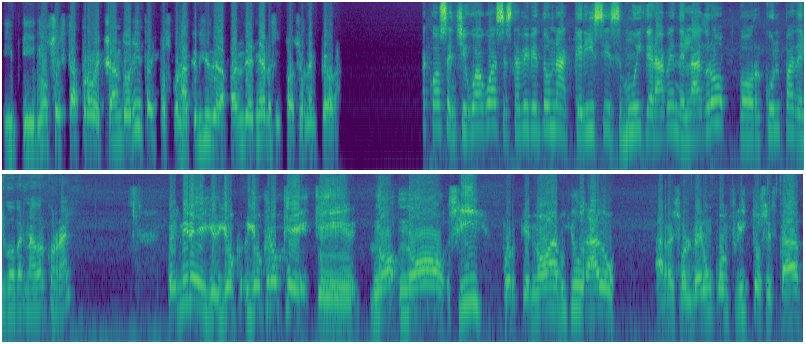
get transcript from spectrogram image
y, y no se está aprovechando ahorita y pues con la crisis de la pandemia la situación empeora. Cosa, en Chihuahua se está viviendo una crisis muy grave en el agro por culpa del gobernador Corral. Pues mire, yo, yo creo que, que no, no, sí, porque no ha ayudado a resolver un conflicto, se está,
